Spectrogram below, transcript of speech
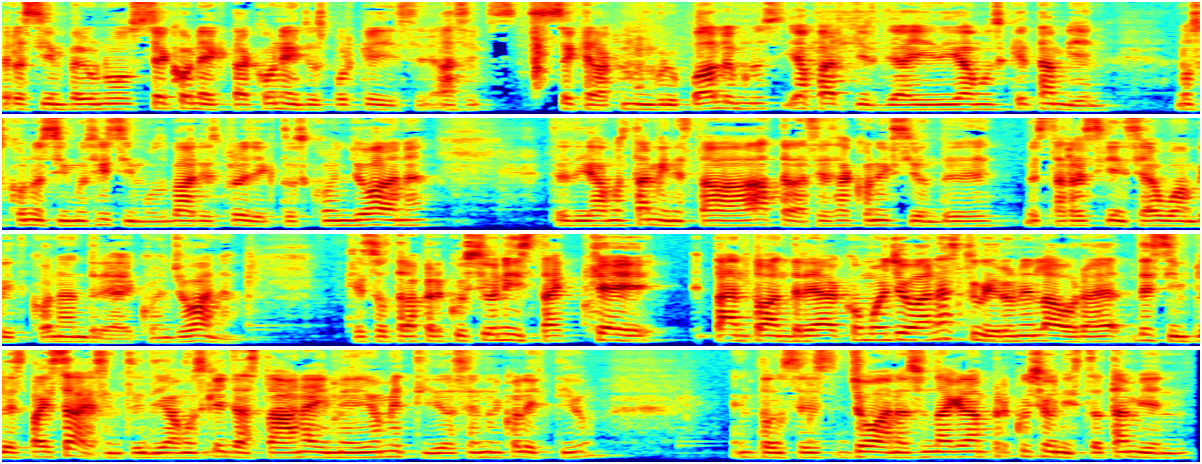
pero siempre uno se conecta con ellos porque se, hace, se crea como un grupo de alumnos y a partir de ahí digamos que también nos conocimos y hicimos varios proyectos con Joana. Entonces, digamos, también estaba atrás esa conexión de, de esta residencia de One Beat con Andrea y con Joana, que es otra percusionista que tanto Andrea como Joana estuvieron en la obra de Simples Paisajes. Entonces, digamos que ya estaban ahí medio metidos en el colectivo. Entonces, Joana es una gran percusionista también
